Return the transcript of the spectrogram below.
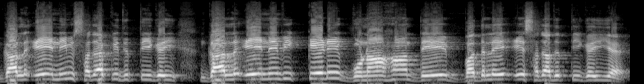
ਗੱਲ ਇਹ ਨਹੀਂ ਵੀ ਸਜ਼ਾ ਕੀ ਦਿੱਤੀ ਗਈ, ਗੱਲ ਇਹ ਨੇ ਵੀ ਕਿਹੜੇ ਗੁਨਾਹਾਂ ਦੇ ਬਦਲੇ ਇਹ ਸਜ਼ਾ ਦਿੱਤੀ ਗਈ ਹੈ।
